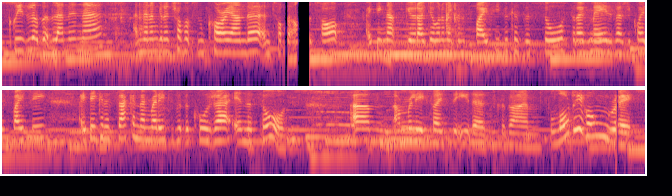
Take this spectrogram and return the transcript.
squeeze a little bit of lemon in there, and then I'm to chop up some coriander and top it on the top. I think that's good. I don't want to make them spicy because the sauce that I've made is actually quite spicy. I think in a second I'm ready to put the courgette in the sauce. Um, I'm really excited to eat this because I'm bloody hungry.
